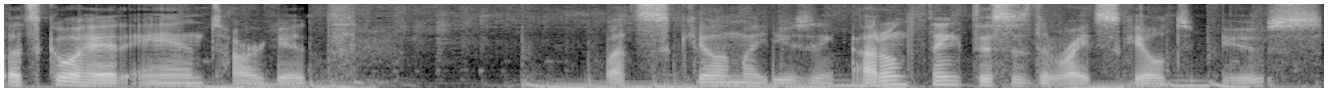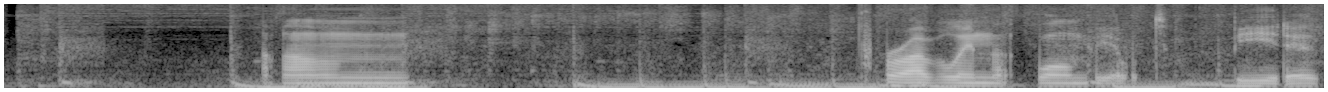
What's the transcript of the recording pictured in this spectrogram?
Let's go ahead and target. What skill am I using? I don't think this is the right skill to use. Um, probably not, won't be able to beat it.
